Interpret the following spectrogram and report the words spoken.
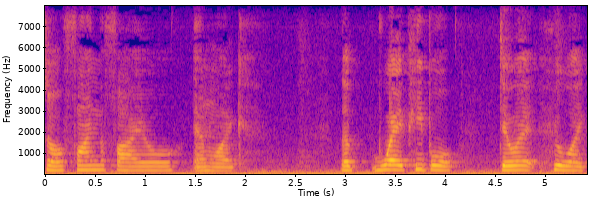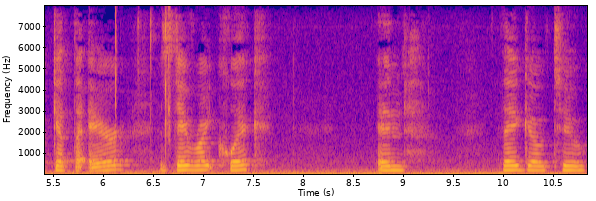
So find the file and like the way people do it who like get the error is they right click and they go to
